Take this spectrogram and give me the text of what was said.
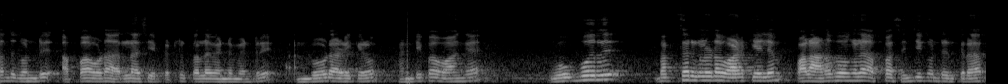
கலந்து கொண்டு அப்பாவோட அருளாசியை பெற்றுக்கொள்ள வேண்டும் என்று அன்போடு அழைக்கிறோம். கண்டிப்பாக வாங்க. ஒவ்வொரு பக்தர்களோட வாழ்க்கையிலும் பல அனுபவங்களை அப்பா செஞ்சு கொண்டு இருக்கிறார்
